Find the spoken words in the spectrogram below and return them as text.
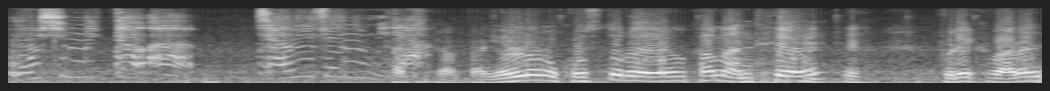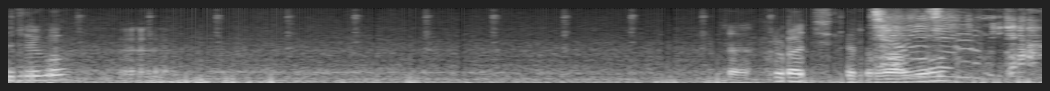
약 150m 앞 좌회전입니다. 좌측 깜빡. 열로는 고속도로예요. 가면 안 돼요. 예. 브레이크 발안 쥐고. 예. 자 클러치 들어가고. 좌회전입니다.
